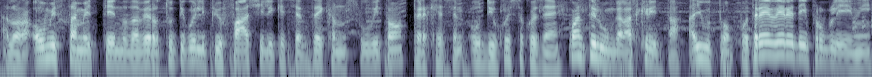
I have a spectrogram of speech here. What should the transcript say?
Allora, o mi sta mettendo davvero tutti quelli più facili che si azzeccano subito, perché se... Oddio, questo cos'è? Quanto è lunga la scritta? Aiuto, potrei avere dei problemi.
